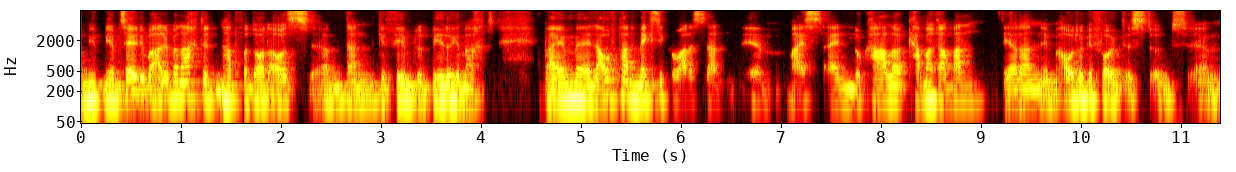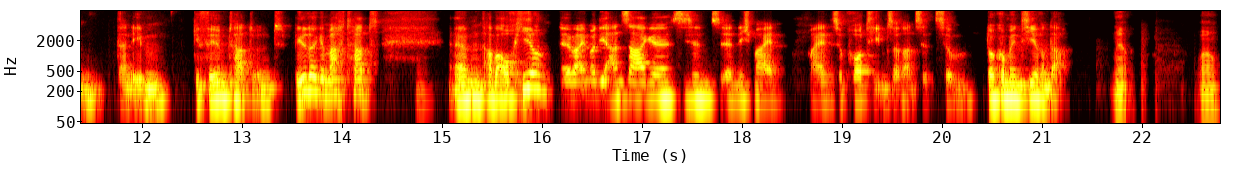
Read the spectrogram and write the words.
mit mir im Zelt überall übernachtet und hat von dort aus ähm, dann gefilmt und Bilder gemacht. Beim äh, Laufpad in Mexiko war das dann äh, meist ein lokaler Kameramann, der dann im Auto gefolgt ist und ähm, dann eben gefilmt hat und Bilder gemacht hat. Ähm, aber auch hier äh, war immer die Ansage, Sie sind äh, nicht mein, mein Support-Team, sondern sind zum Dokumentieren da. Ja, wow.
